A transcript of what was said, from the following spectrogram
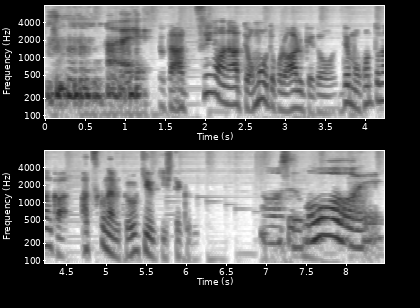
はい。ちょっと暑いのはなって思うところあるけど、でも本当なんか暑くなるとウキウキしてくる。ああ、すごい。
